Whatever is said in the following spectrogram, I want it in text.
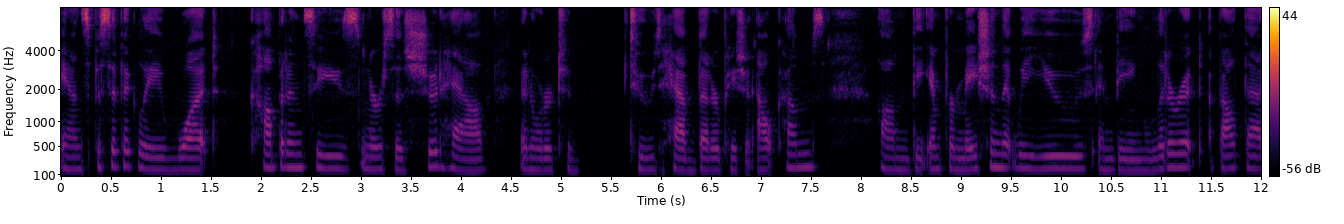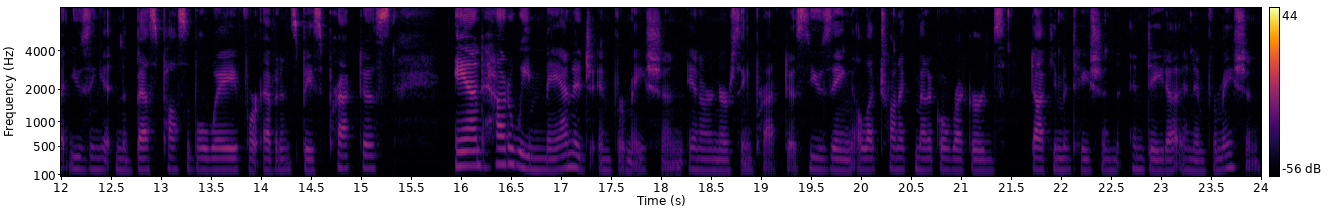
and specifically what competencies nurses should have in order to, to have better patient outcomes um, the information that we use and being literate about that, using it in the best possible way for evidence based practice, and how do we manage information in our nursing practice using electronic medical records, documentation, and data and information.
